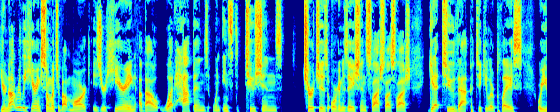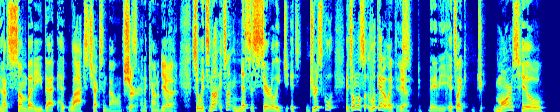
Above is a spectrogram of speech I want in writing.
you're not really hearing so much about Mark is you're hearing about what happens when institutions, churches, organizations, slash slash slash get to that particular place where you have somebody that ha- lacks checks and balances Sure. and accountability. Yeah. So it's not it's not necessarily it's Driscoll. It's almost look at it like this, Yeah. baby. It's like Dr- Mars Hill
